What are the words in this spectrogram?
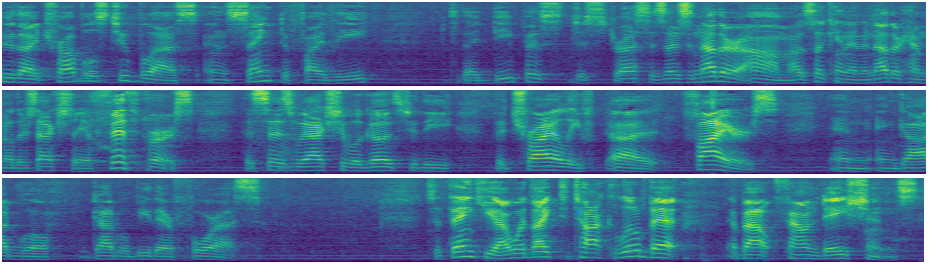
through thy troubles to bless and sanctify thee to thy deepest distresses. There's another, um, I was looking at another hymnal, there's actually a fifth verse that says we actually will go through the, the trially uh, fires and, and God will God will be there for us. So thank you. I would like to talk a little bit about foundations.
